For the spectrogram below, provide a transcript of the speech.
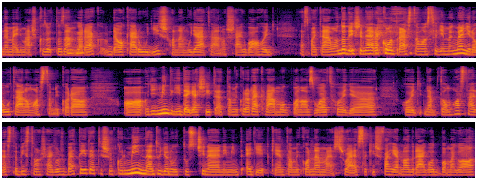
nem egymás között az mhm. emberek, uh-huh. de akár úgy is, hanem úgy általánosságban, hogy ezt majd elmondod, és én erre kontráztam azt, hogy én meg mennyire utálom azt, amikor a, a, hogy így mindig idegesített, amikor a reklámokban az volt, hogy hogy nem tudom, használj ezt a biztonságos betétet, és akkor mindent ugyanúgy tudsz csinálni, mint egyébként, amikor nem menstruálsz a kis fehér nadrágodba, meg a,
